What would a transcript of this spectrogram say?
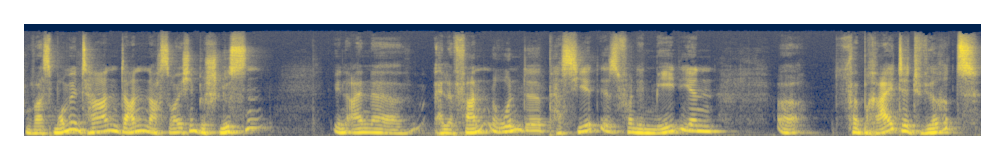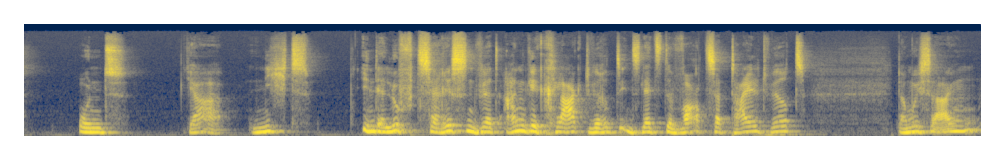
Und was momentan dann nach solchen Beschlüssen in einer Elefantenrunde passiert ist, von den Medien äh, verbreitet wird und ja, nicht in der Luft zerrissen wird, angeklagt wird, ins letzte Wort zerteilt wird, da muss ich sagen,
